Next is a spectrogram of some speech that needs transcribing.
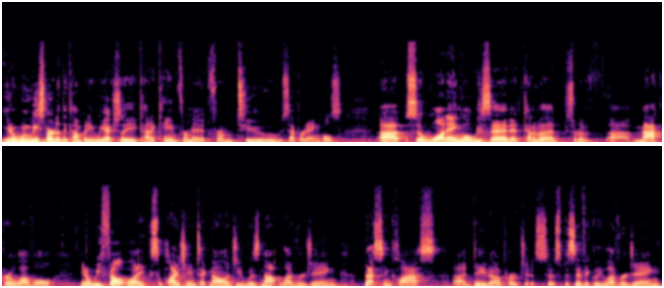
you know, when we started the company, we actually kind of came from it from two separate angles. Uh, so one angle, we said at kind of a sort of macro level, you know, we felt like supply chain technology was not leveraging best-in-class data approaches, so specifically leveraging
